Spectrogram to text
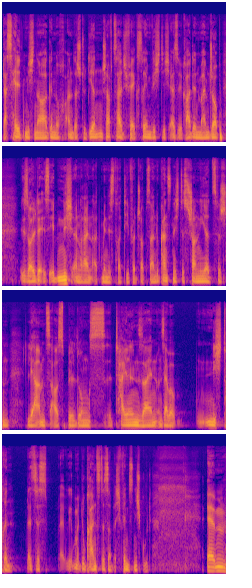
Das hält mich nahe genug an der Studierendenschaft, das halte ich für extrem wichtig. Also gerade in meinem Job sollte es eben nicht ein rein administrativer Job sein. Du kannst nicht das Scharnier zwischen Lehramtsausbildungsteilen sein und selber nicht drin. Das ist, du kannst es, aber ich finde es nicht gut. Ähm,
